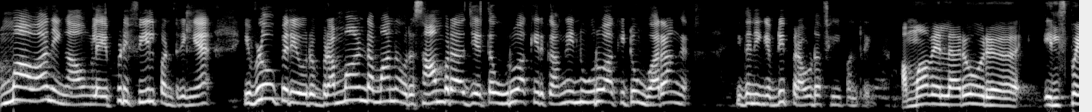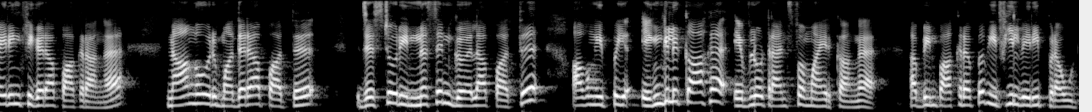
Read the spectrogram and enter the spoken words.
அம்மாவா நீங்கள் அவங்கள எப்படி ஃபீல் பண்ணுறீங்க இவ்வளோ பெரிய ஒரு பிரம்மாண்டமான ஒரு சாம்ராஜ்யத்தை உருவாக்கியிருக்காங்க. இன்னும் உருவாக்கிட்டும் வராங்க. இதை நீங்கள் எப்படி ப்ரௌடாக ஃபீல் பண்ணுறீங்க அம்மாவை எல்லாரும் ஒரு இன்ஸ்பைரிங் ஃபிகராக பார்க்குறாங்க நாங்கள் ஒரு மதராக பார்த்து ஜஸ்ட் ஒரு இன்னசென்ட் கேர்ளாக பார்த்து அவங்க இப்போ எங்களுக்காக எவ்வளோ டிரான்ஸ்ஃபார்ம் ஆயிருக்காங்க அப்படின்னு பார்க்குறப்ப வி ஃபீல் வெரி ப்ரவுட்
